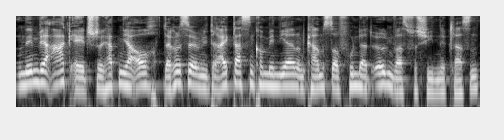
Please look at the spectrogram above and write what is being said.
nehmen wir Arc Age. Wir hatten ja auch, da konntest du ja irgendwie drei Klassen kombinieren und kamst auf 100 irgendwas verschiedene Klassen.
